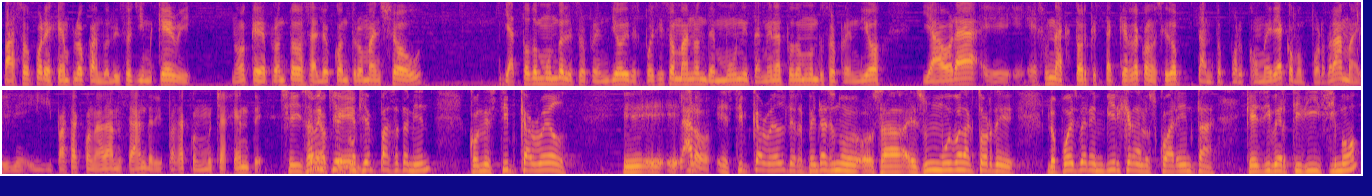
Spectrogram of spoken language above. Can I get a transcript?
Pasó, por ejemplo, cuando lo hizo Jim Carrey, ¿no? Que de pronto salió con Truman Show y a todo mundo le sorprendió y después hizo Man on the Moon y también a todo mundo sorprendió y ahora eh, es un actor que está que es reconocido tanto por comedia como por drama y, y pasa con Adam Sandler y pasa con mucha gente. Sí, ¿saben quién, que- con quién pasa también? Con Steve Carell. Eh, eh, Claro. eh, Steve Carell de repente hace uno, o sea, es un muy buen actor de, lo puedes ver en Virgen a los 40, que es divertidísimo,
